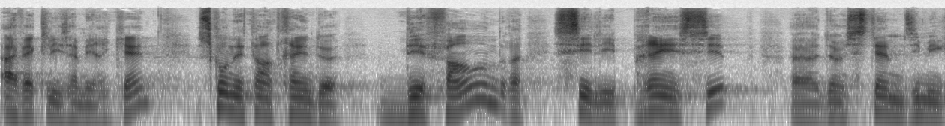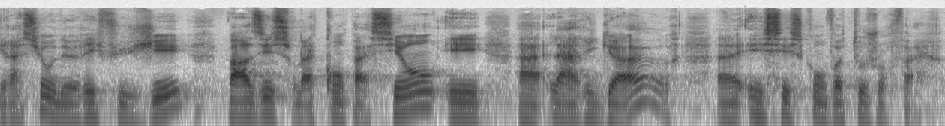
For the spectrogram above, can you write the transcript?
avec les Américains. Ce qu'on est en train de défendre, c'est les principes euh, d'un système d'immigration de réfugiés basé sur la compassion et euh, la rigueur, et c'est ce qu'on va toujours faire.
